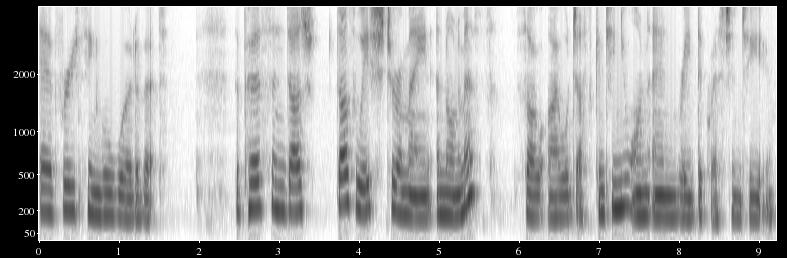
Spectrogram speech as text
every single word of it. The person does, does wish to remain anonymous, so I will just continue on and read the question to you.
